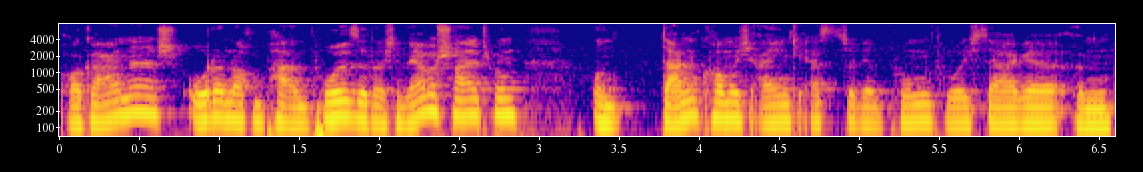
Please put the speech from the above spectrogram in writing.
organisch oder noch ein paar Impulse durch eine Werbeschaltung. Und dann komme ich eigentlich erst zu dem Punkt, wo ich sage, ähm,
